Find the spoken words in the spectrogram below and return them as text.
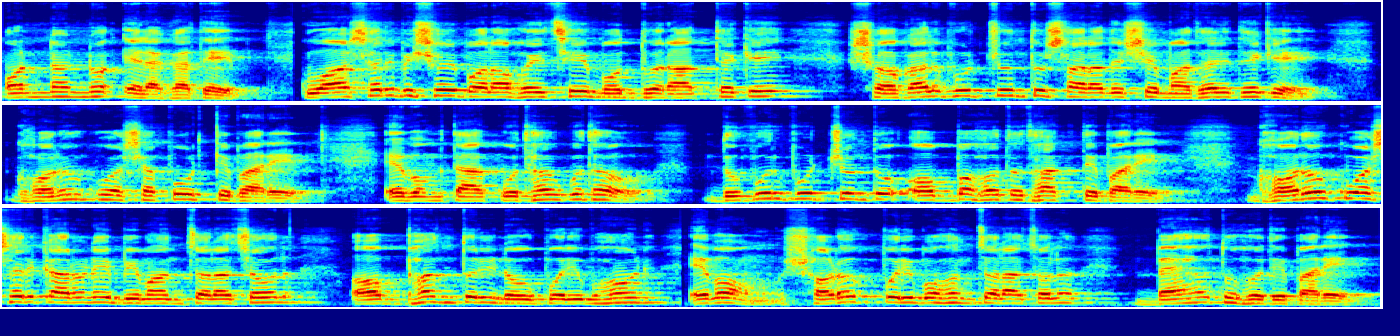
অন্যান্য এলাকাতে। কুয়াশার বিষয়ে বলা হয়েছে, মধ্যরাত থেকে সকাল পর্যন্ত সারা দেশে মাঝারি থেকে ঘন কুয়াশা পড়তে পারে এবং তা কোথাও কোথাও দুপুর পর্যন্ত অব্যাহত থাকতে পারে। ঘন কুয়াশার কারণে বিমান চলাচল, অভ্যন্তরীণ নৌ পরিবহন এবং সড়ক পরিবহন চলাচল ব্যাহত হতে পারে।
